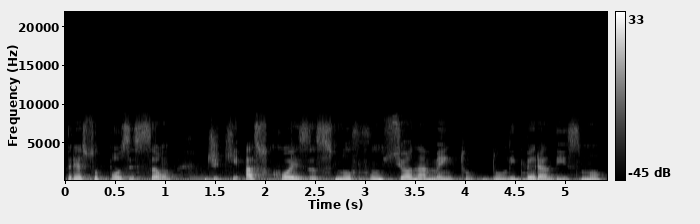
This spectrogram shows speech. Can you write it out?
pressuposição de que as coisas no funcionamento do liberalismo,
